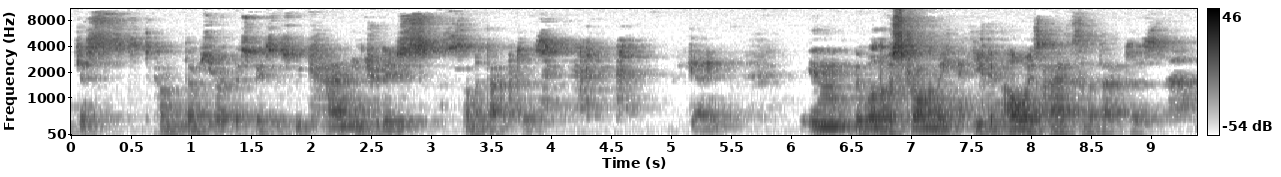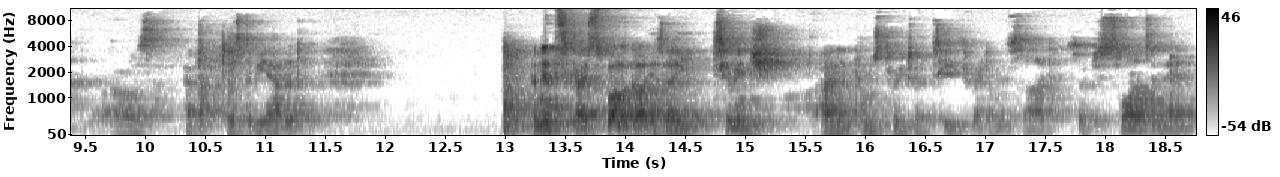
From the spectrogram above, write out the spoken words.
just to kind of demonstrate this piece, is we can introduce some adapters again. In the world of astronomy, you can always add some adapters. Always adapters to be added. And in this case, what I've got is a 2 inch and it comes through to a T thread on this side. So it just slides in there.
